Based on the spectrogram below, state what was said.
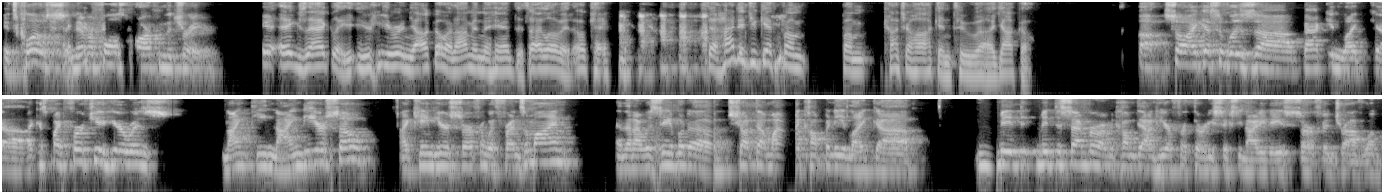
It's close. It never falls far from the tree. Exactly. You're, you're in Jaco, and I'm in the Hamptons. I love it. Okay. so, how did you get from from Conshohocken to uh, Jaco? Uh, so I guess it was uh, back in like uh, I guess my first year here was 1990 or so. I came here surfing with friends of mine, and then I was able to shut down my, my company like uh, mid mid December. I would come down here for 30, 60, 90 days surfing, traveling.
